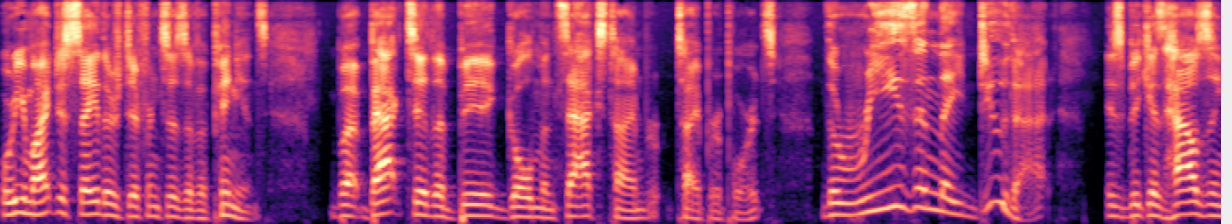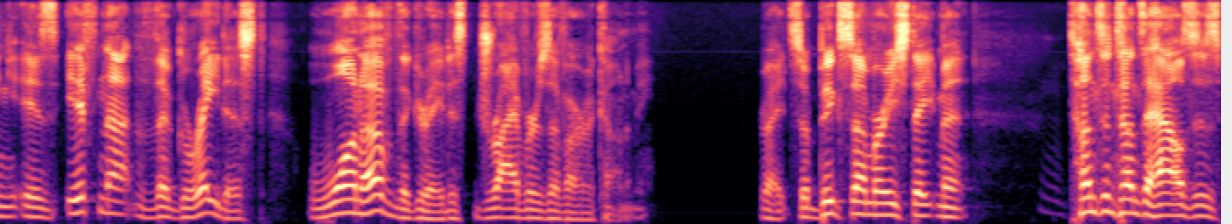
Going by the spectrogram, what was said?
or you might just say there's differences of opinions but back to the big goldman sachs time type reports the reason they do that is because housing is if not the greatest one of the greatest drivers of our economy. Right? So big summary statement. Tons and tons of houses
